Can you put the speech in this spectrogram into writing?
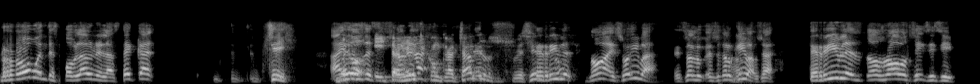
Robo en despoblado en el Azteca, sí. Hay bueno, dos y también la Conca Champions terribles. ¿no? ¿no? eso iba, eso es lo, eso es lo que iba, o sea, terribles dos robos, sí, sí, sí,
